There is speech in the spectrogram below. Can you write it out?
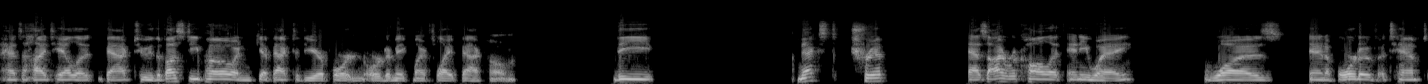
had to hightail it back to the bus depot and get back to the airport in order to make my flight back home. The next trip, as I recall it anyway, was an abortive attempt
